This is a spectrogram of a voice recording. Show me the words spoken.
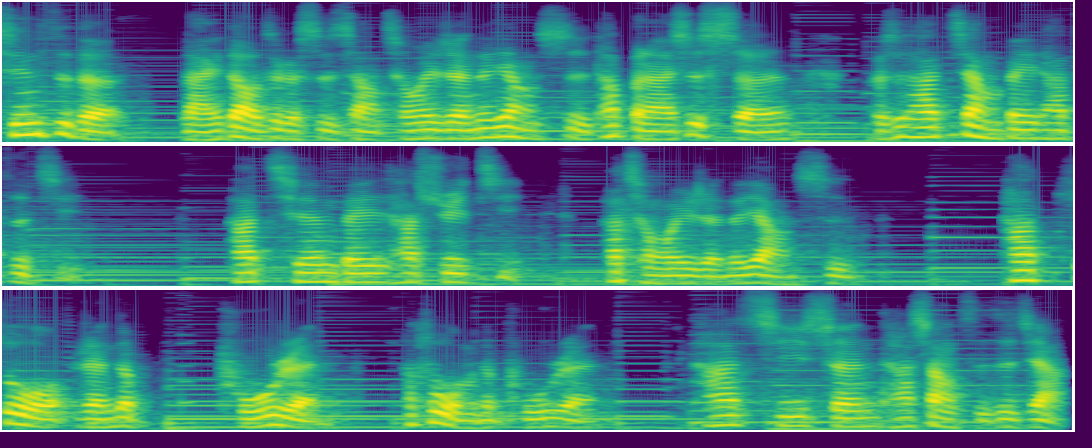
亲自的来到这个世上，成为人的样式。他本来是神，可是他降卑他自己。他谦卑，他虚己，他成为人的样式，他做人的仆人，他做我们的仆人，他牺牲，他上十字架，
